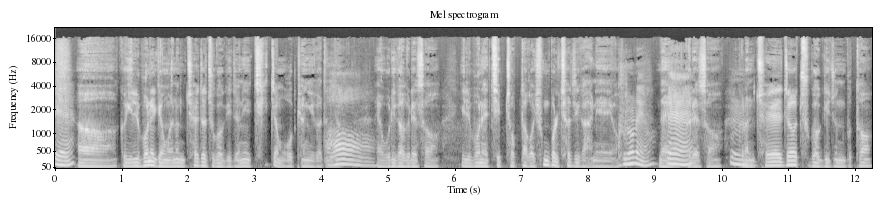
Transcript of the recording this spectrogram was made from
예. 어그 일본의 경우에는 최저 주거 기준이 7.5평이거든요. 아. 예, 우리가 그래서 일본의 집 좁다고 흉볼 처지가 아니에요. 그러네요. 네. 예. 그래서 음. 그런 최저 주거 기준부터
